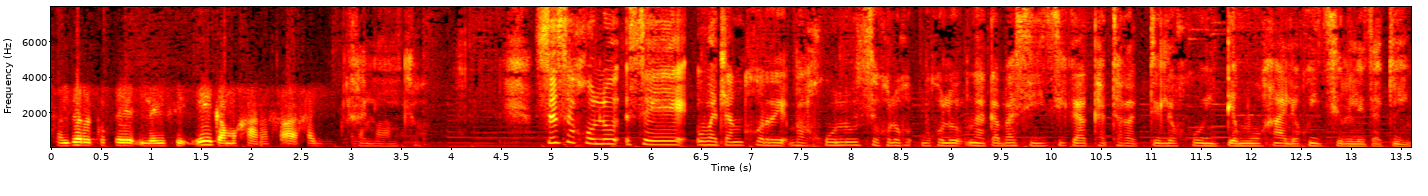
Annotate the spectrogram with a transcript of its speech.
tshwanetse re tlose lens e ka mogare ga leitlho. se segolo se o batlang gore bagolo segolobogolo ngaka ba se itse ka cataract le go itemoga le go itshireletsa keng?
